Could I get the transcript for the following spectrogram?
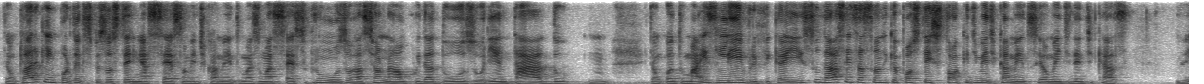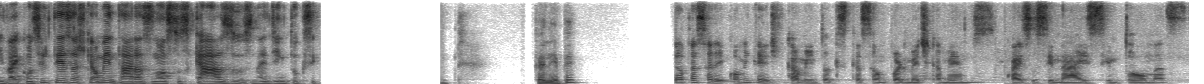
Então, claro que é importante as pessoas terem acesso ao medicamento, mas um acesso para um uso racional, cuidadoso, orientado. Hum? Então, quanto mais livre fica isso, dá a sensação de que eu posso ter estoque de medicamentos realmente dentro de casa. E vai, com certeza, acho que aumentar os nossos casos né, de intoxicação. Felipe? Então, professor, como identificar uma intoxicação por medicamentos? Quais os sinais, sintomas?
